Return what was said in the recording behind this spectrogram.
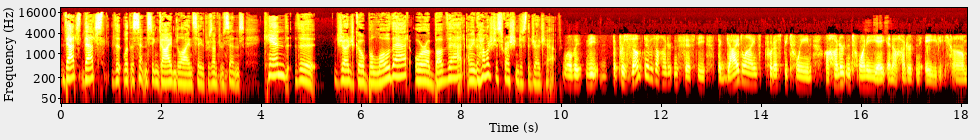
That's that's the, what the sentencing guidelines say. The presumptive sentence. Can the judge go below that or above that? I mean, how much discretion does the judge have? Well, the, the the presumptive is 150. The guidelines put us between 128 and 180. Um,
